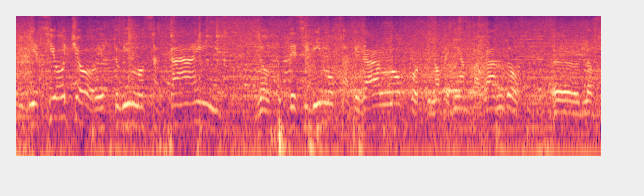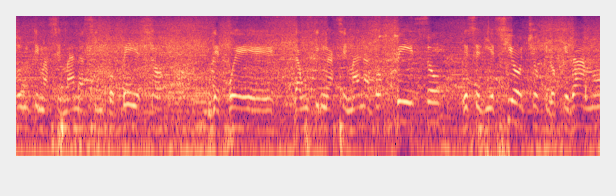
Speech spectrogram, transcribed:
El 18 estuvimos acá y nos decidimos a quedarlo porque nos venían pagando eh, las últimas semanas 5 pesos, después la última semana 2 pesos, ese 18 que los quedamos,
